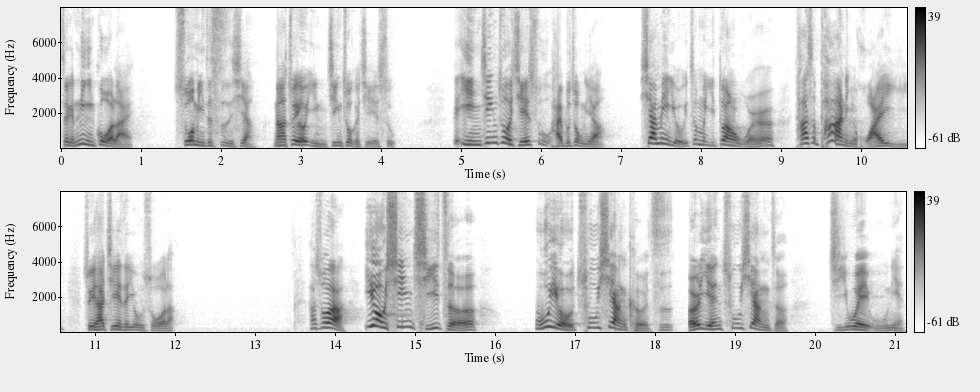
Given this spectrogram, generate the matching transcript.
这个逆过来，说明这四项。那最后引经做个结束，引经做结束还不重要。下面有这么一段文儿，他是怕你怀疑，所以他接着又说了。他说啊，又兴其者，无有出相可知，而言出相者，即为无念。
